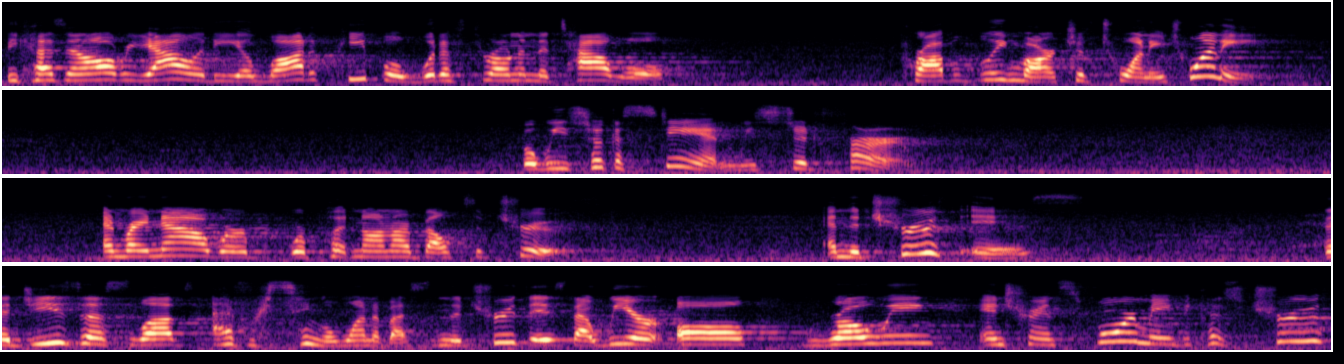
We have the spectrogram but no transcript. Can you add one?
Because in all reality, a lot of people would have thrown in the towel probably March of 2020. But we took a stand, we stood firm. And right now, we're, we're putting on our belts of truth. And the truth is that Jesus loves every single one of us. And the truth is that we are all growing and transforming because truth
